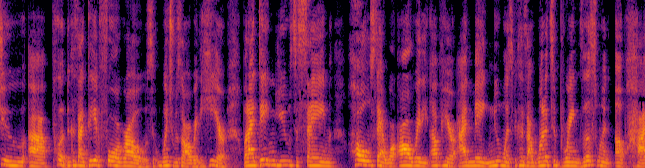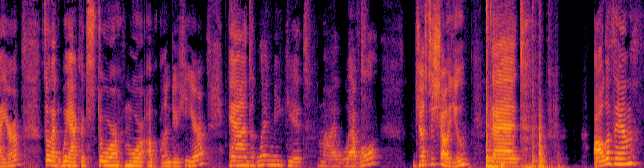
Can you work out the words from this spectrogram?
to uh, put, because I did four rows, which was already here, but I didn't use the same holes that were already up here. I made new ones because I wanted to bring this one up higher so that way I could store more up under here. And let me get my level just to show you that all of them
